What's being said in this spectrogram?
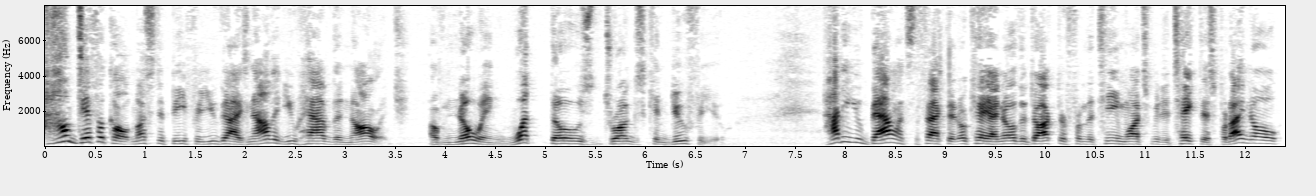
How difficult must it be for you guys now that you have the knowledge of knowing what those drugs can do for you? How do you balance the fact that, okay, I know the doctor from the team wants me to take this, but I know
